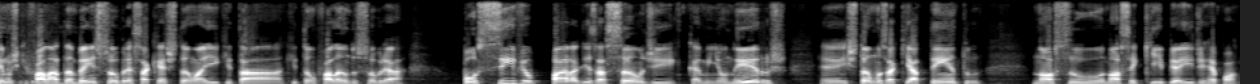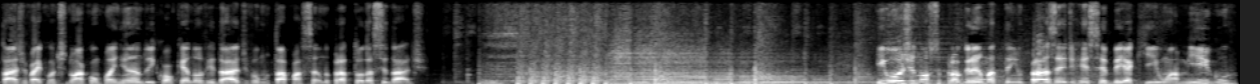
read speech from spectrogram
Temos que falar também sobre essa questão aí que tá, que estão falando sobre a possível paralisação de caminhoneiros. É, estamos aqui atentos. Nosso, nossa equipe aí de reportagem vai continuar acompanhando e qualquer novidade vamos estar passando para toda a cidade. E hoje nosso programa tem o prazer de receber aqui um amigo,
